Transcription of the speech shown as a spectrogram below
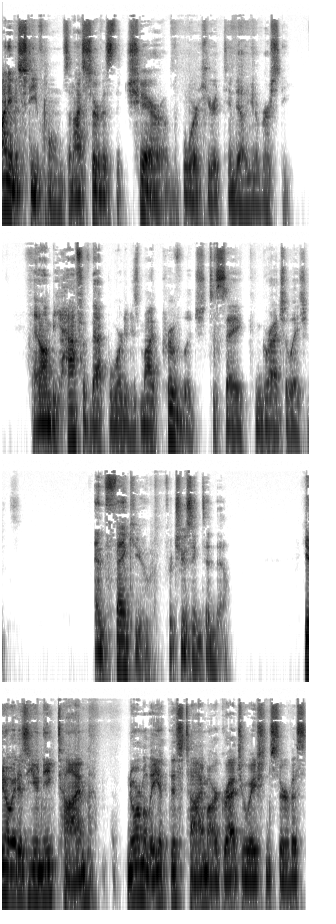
My name is Steve Holmes, and I serve as the chair of the board here at Tyndale University. And on behalf of that board, it is my privilege to say congratulations. And thank you for choosing Tyndale. You know, it is a unique time. Normally, at this time, our graduation service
